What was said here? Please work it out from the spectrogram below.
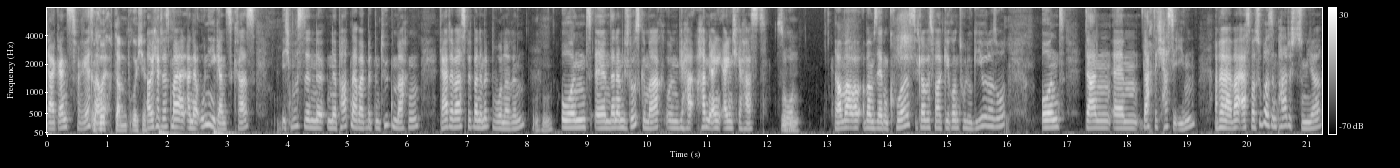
Ja, ganz vergessen. Aber, Geruchdammbrüche. aber ich hatte das mal an der Uni ganz krass. Ich musste eine, eine Partnerarbeit mit einem Typen machen, der hatte was mit meiner Mitbewohnerin. Und ähm, dann haben die Schluss gemacht und wir ha haben ihn eigentlich, gehasst. So. Da waren wir aber, aber im selben Kurs. Ich glaube, es war Gerontologie oder so. Und dann ähm, dachte ich, hasse ihn. Aber er war erstmal super sympathisch zu mir.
